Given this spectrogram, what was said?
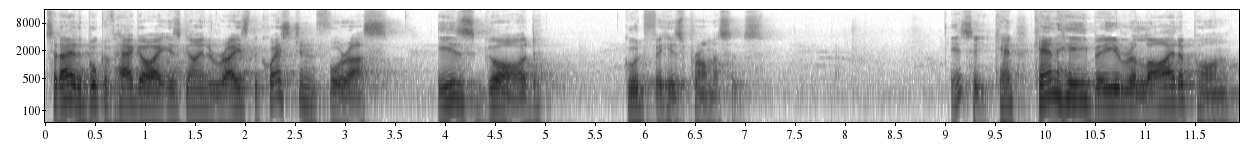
Today, the book of Haggai is going to raise the question for us Is God good for his promises? Is he? Can, can he be relied upon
